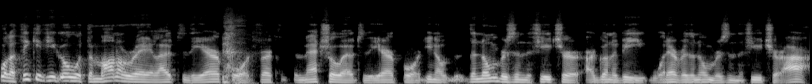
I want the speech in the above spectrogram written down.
Well, I think if you go with the monorail out to the airport versus the metro out to the airport, you know, the numbers in the future are going to be whatever the numbers in the future are.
